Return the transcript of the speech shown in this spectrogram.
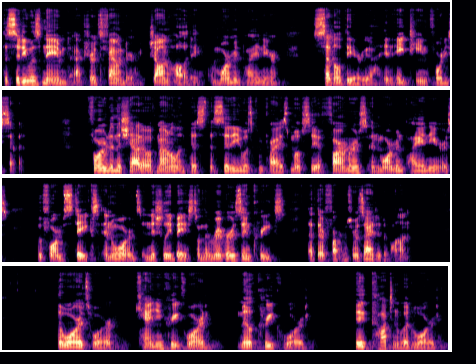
The city was named after its founder, John Holladay, a Mormon pioneer, settled the area in 1847. Formed in the shadow of Mount Olympus, the city was comprised mostly of farmers and Mormon pioneers who formed stakes and wards initially based on the rivers and creeks that their farms resided upon. The wards were Canyon Creek Ward, Mill Creek Ward, Big Cottonwood Ward,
